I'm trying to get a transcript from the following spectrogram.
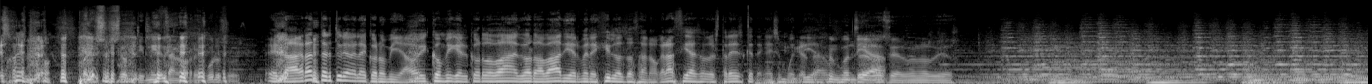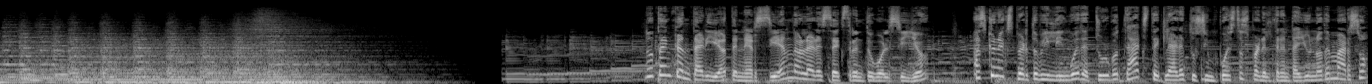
Eso es Por eso se optimizan los recursos. En la gran tertulia de la economía, hoy con Miguel Córdoba, Eduardo Abad y Hermenegildo Altozano. Gracias a los tres, que tengáis un buen día. Un buen día. Gracias, buenos días. ¿No te encantaría tener 100 dólares extra en tu bolsillo? Haz que un experto bilingüe de TurboTax declare tus impuestos para el 31 de marzo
